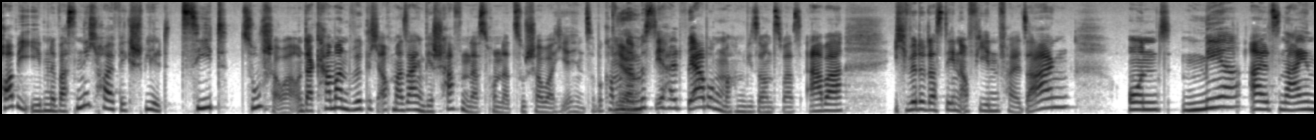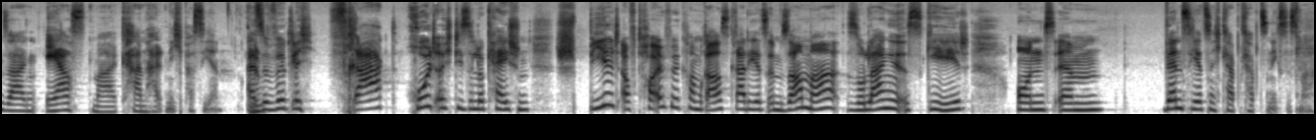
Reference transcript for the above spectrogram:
Hobby-Ebene, was nicht häufig spielt, zieht Zuschauer. Und da kann man wirklich auch mal sagen, wir schaffen das, 100 Zuschauer hier hinzubekommen. Ja. Und dann müsst ihr halt Werbung machen wie sonst was. Aber ich würde das denen auf jeden Fall sagen. Und mehr als Nein sagen erstmal kann halt nicht passieren. Also wirklich fragt, holt euch diese Location, spielt auf Teufel komm raus, gerade jetzt im Sommer, solange es geht. Und ähm, wenn es jetzt nicht klappt, klappt es nächstes Mal.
